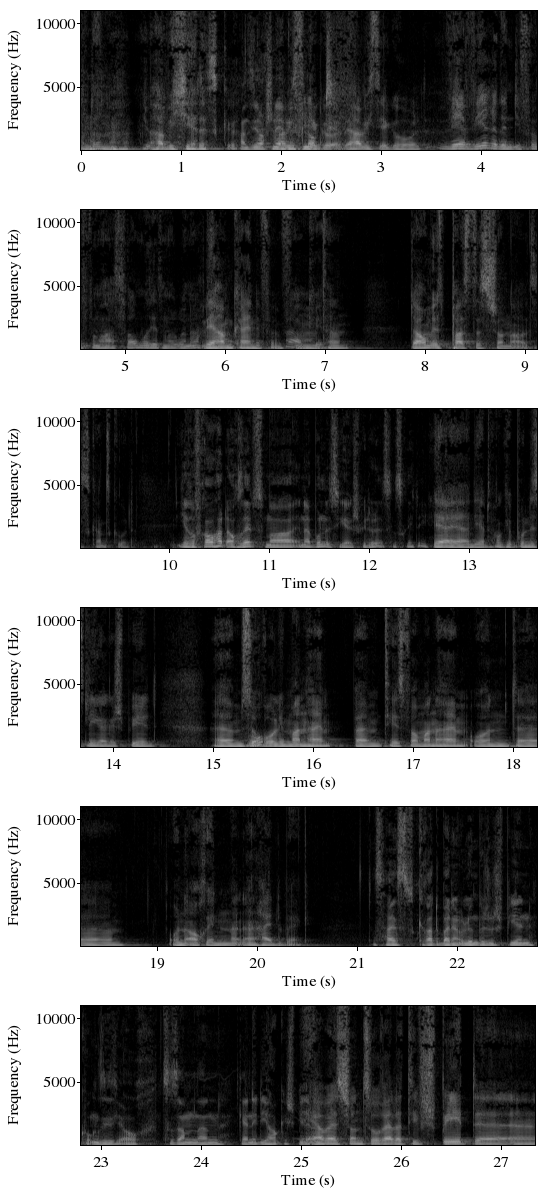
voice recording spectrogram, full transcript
Und dann habe ich ihr das ge Haben Sie noch schnell hab ich ihr gefloppt. ge habe ich ihr geholt. Wer wäre denn die fünf beim HSV? Muss ich jetzt mal drüber nachdenken. Wir haben keine 5 Ah, okay. momentan. Darum ist, passt das schon alles, ist ganz gut. Ihre Frau hat auch selbst mal in der Bundesliga gespielt, oder? Ist das richtig? Ja, ja, die hat Hockey-Bundesliga gespielt, ähm, sowohl in Mannheim, beim TSV Mannheim und, äh, und auch in, in Heidelberg. Das heißt, gerade bei den Olympischen Spielen gucken Sie sich auch zusammen dann gerne die Hockeyspiele Ja, an. aber es ist schon so relativ spät äh,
